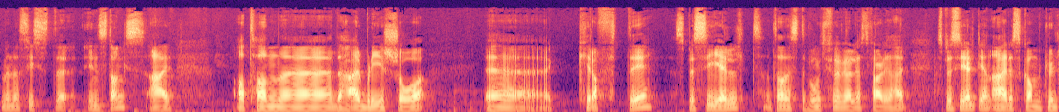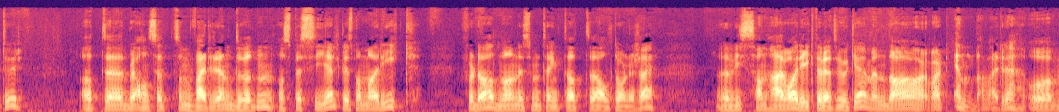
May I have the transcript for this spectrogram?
Men den siste instans er at han, eh, det her blir så eh, kraftig spesielt ta neste punkt før vi har lest ferdig det her, spesielt i en ære-skam-kultur. At det ble ansett som verre enn døden. Og spesielt hvis man var rik. For da hadde man liksom tenkt at alt ordner seg. Hvis han her var rik, det vet vi jo ikke, men da har det vært enda verre. Og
